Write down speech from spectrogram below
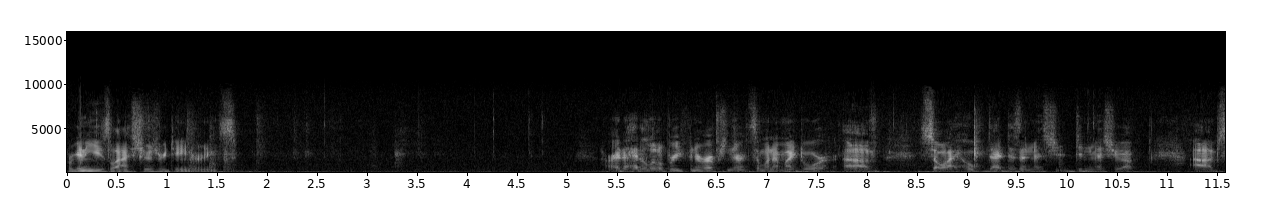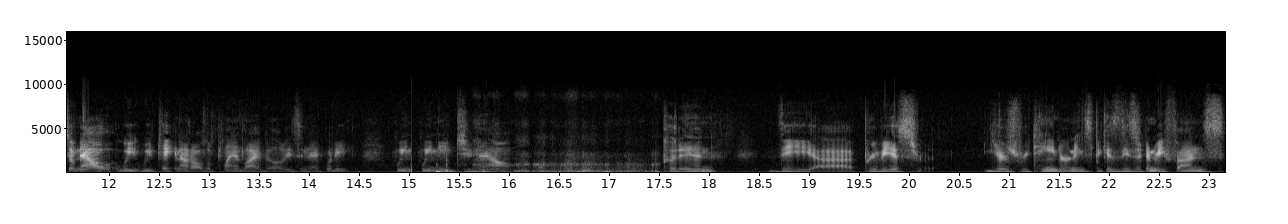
We're going to use last year's retained earnings. All right, I had a little brief interruption there. Someone at my door. Um, so I hope that doesn't mess you, didn't mess you up. Um, so now we, we've taken out all the planned liabilities and equity. We, we need to now put in the uh, previous year's retained earnings because these are going to be funds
